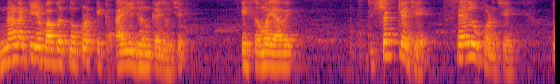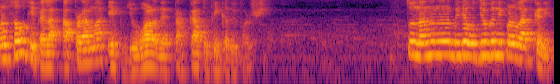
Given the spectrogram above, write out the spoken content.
નાણાકીય બાબતનો પણ એક આયોજન કર્યું છે. એ સમય આવે. શક્ય છે, સહેલું પણ છે. પણ સૌથી પહેલા આપણામાં એક જુવાળ અને તાકાત ઊભી કરવી પડશે. તો નાના નાના બીજા ઉદ્યોગોની પણ વાત કરી.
